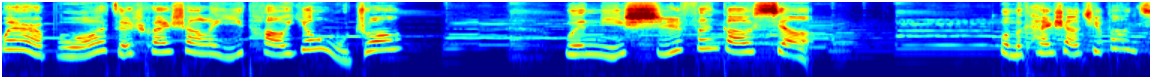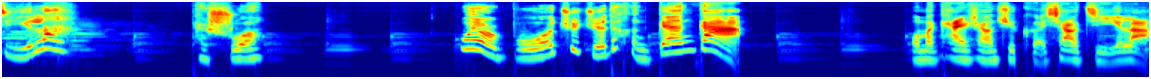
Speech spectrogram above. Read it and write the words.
威尔伯则穿上了一套鹦鹉装。温妮十分高兴。我们看上去棒极了，他说。威尔伯却觉得很尴尬。我们看上去可笑极了，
